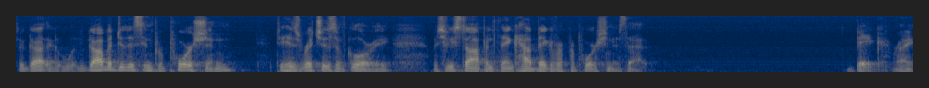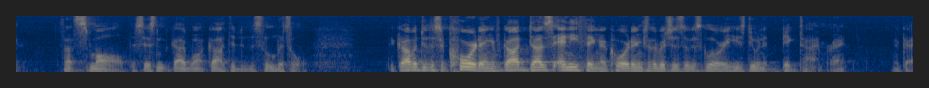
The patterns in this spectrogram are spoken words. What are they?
so God, God would do this in proportion to his riches of glory, which if you stop and think, how big of a proportion is that? Big, right? It's not small. This isn't God want God to do this a little. If God would do this according, if God does anything according to the riches of his glory, he's doing it big time, right? Okay.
